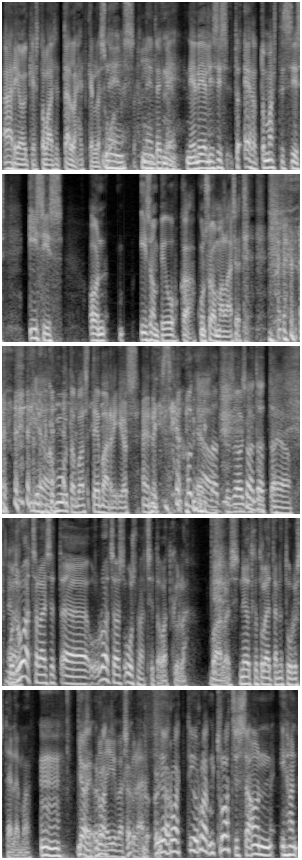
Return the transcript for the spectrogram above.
äärioikeistolaiset tällä hetkellä Suomessa. niin tekee. Niin, niin, eli, siis to- ehdottomasti siis ISIS on isompi uhka kuin suomalaiset. Niin kuin muutama stevari jossain. on kyllä Joo. totta, se on, Se on totta, joo. Mutta ruotsalaiset, äh, ruotsalaiset uusnatsit ovat kyllä vaarallisia. Ne, jotka tulee tänne turisteilemaan. Mm, joo, Ruot. Ru- joo, Ruot, Ruot, mutta Ruotsissa on ihan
